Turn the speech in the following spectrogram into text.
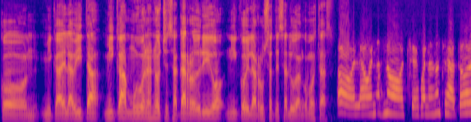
con Micaela Vita. Mica, muy buenas noches. Acá Rodrigo, Nico y la rusa te saludan. ¿Cómo estás? Hola, buenas noches. Buenas noches a todos.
